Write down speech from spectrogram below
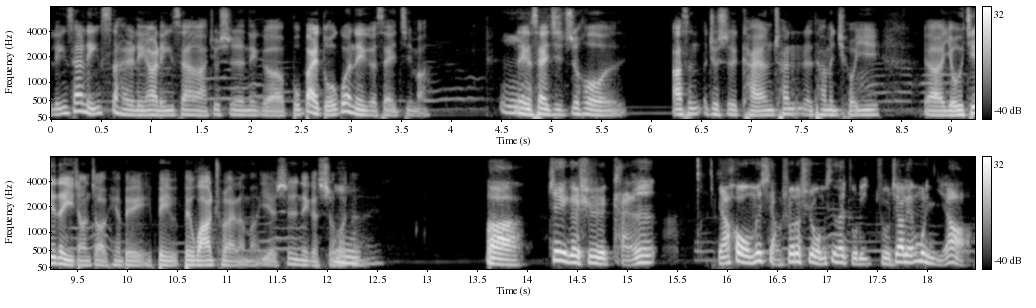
零三零四还是零二零三啊？就是那个不败夺冠那个赛季嘛。那个赛季之后，阿森就是凯恩穿着他们球衣，呃，游街的一张照片被被被挖出来了嘛，也是那个时候的。啊，这个是凯恩。然后我们想说的是，我们现在主力主教练穆里尼奥，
